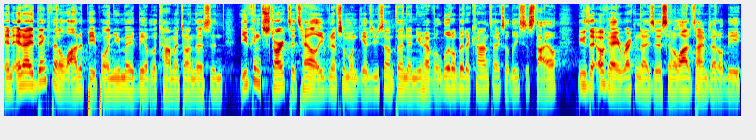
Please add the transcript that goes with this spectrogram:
and and I think that a lot of people, and you may be able to comment on this, and you can start to tell even if someone gives you something and you have a little bit of context, at least a style, you can say, okay, recognize this, and a lot of times that'll be,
